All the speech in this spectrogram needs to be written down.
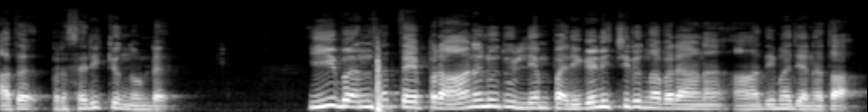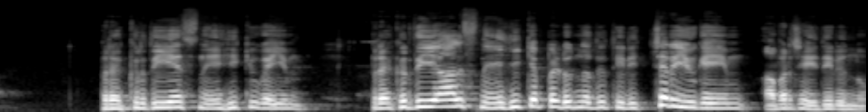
അത് പ്രസരിക്കുന്നുണ്ട്. ഈ ബന്ധത്തെ പ്രാണനു തുല്യം പരിഗണിച്ചിരുന്നവരാണ് ആദിമ ജനത. പ്രകൃതിയെ സ്നേഹിക്കുകയും പ്രകൃതിയാൽ സ്നേഹിക്കപ്പെടുന്നത് തിരിച്ചറിയുകയും അവർ ചെയ്തിരുന്നു.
